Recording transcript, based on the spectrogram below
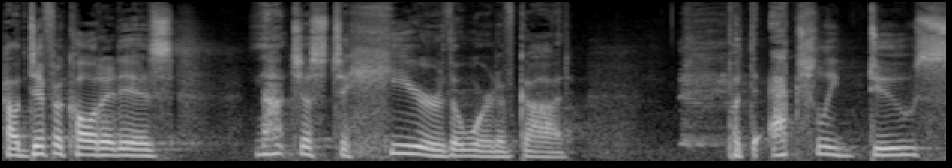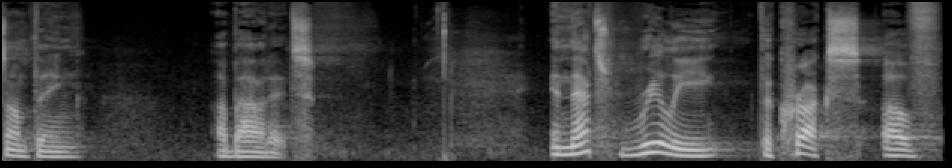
How difficult it is not just to hear the Word of God, but to actually do something about it. And that's really the crux of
